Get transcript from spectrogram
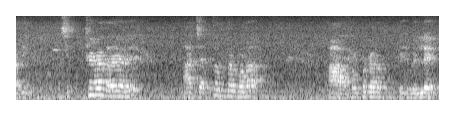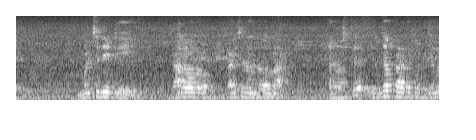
అది చిక్కగా తయారై ఆ చెత్త అంతా కూడా ఆ దుంపగడపకి వెళ్ళే మంచినీటి కాలువలో కలిసినందువల్ల అని వస్తే యుద్ధ ప్రాతిపదికన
